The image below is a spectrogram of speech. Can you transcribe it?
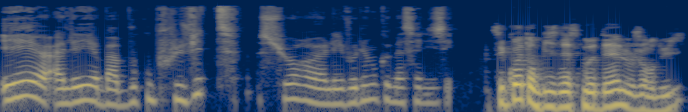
et aller bah, beaucoup plus vite sur euh, les volumes commercialisés. C'est quoi ton business model aujourd'hui?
